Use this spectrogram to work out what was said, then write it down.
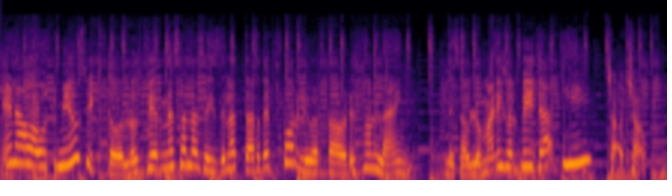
en About Music todos los viernes a las 6 de la tarde por Libertadores Online. Les habló Marisol Villa y chao chao.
